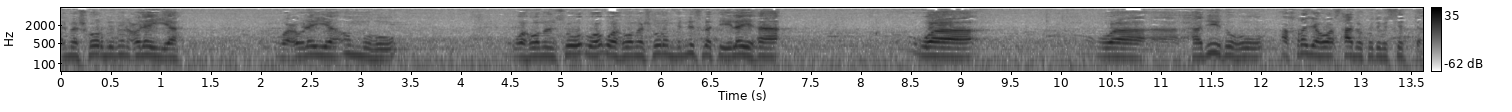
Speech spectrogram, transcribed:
المشهور بابن علية وعلية أمه وهو منسوب وهو مشهور بالنسبة إليها و وحديثه أخرجه أصحاب الكتب الستة.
